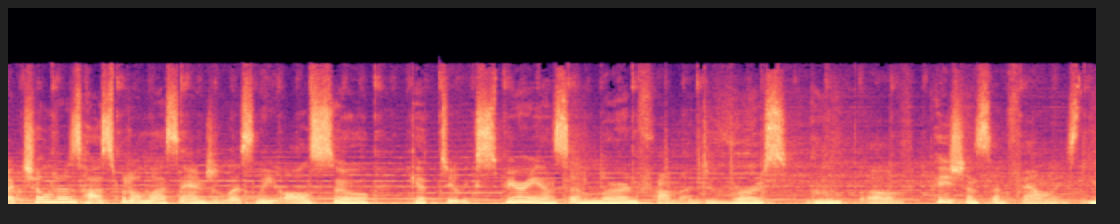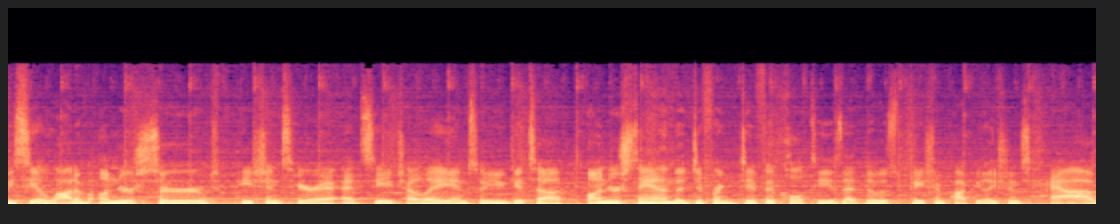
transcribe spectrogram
At Children's Hospital Los Angeles, we also get to experience and learn from a diverse group of patients and families. We see a lot of underserved patients here at, at, CHLA, and so you get to understand the different difficulties that those patient populations have.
